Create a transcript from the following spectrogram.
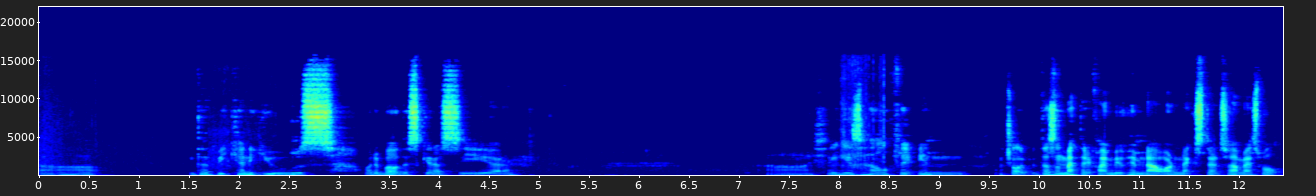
Uh, that we can use. What about this Cuirassier? Uh, I think he's healthy in... Actually, it doesn't matter if I move him now or next turn, so I might as well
